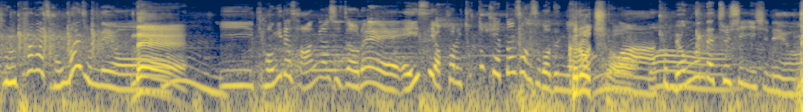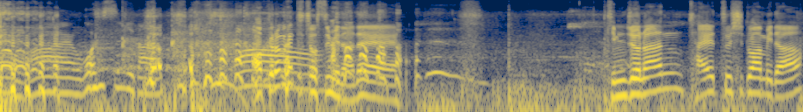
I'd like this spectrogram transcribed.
돌파가 정말 좋네요. 네, 음. 이 경희대 4학년 시절에 에이스 역할을 톡톡히 했던 선수거든요. 그렇죠. 와, 그 와. 명문대 출신이시네요. 아, 멋있습니다. 아, 그런 멘트 좋습니다. 네. 김준환 자유투 시도합니다.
